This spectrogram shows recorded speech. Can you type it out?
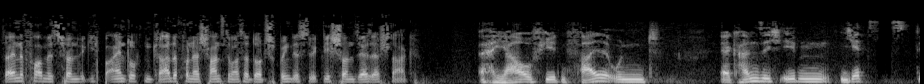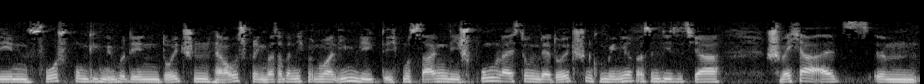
Seine Form ist schon wirklich beeindruckend, gerade von der Chance, was er dort springt, ist wirklich schon sehr, sehr stark. Äh, ja, auf jeden Fall. Und er kann sich eben jetzt den Vorsprung gegenüber den Deutschen herausspringen, was aber nicht nur an ihm liegt. Ich muss sagen, die Sprungleistungen der deutschen Kombinierer sind dieses Jahr schwächer als ähm,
